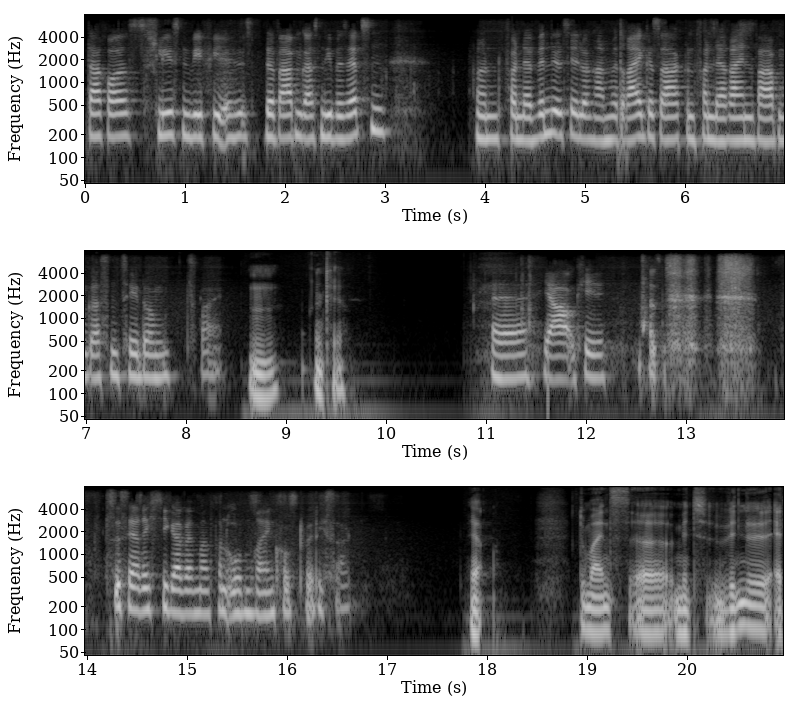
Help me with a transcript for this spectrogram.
daraus schließen, wie viele Wabengassen die besetzen. Und von der Windelzählung haben wir drei gesagt und von der reinen Wabengassenzählung zwei. Mhm. Okay. Äh, ja, okay. Also, es ist ja richtiger, wenn man von oben reinguckt, würde ich sagen. Ja. Du meinst äh, mit Windel, er,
